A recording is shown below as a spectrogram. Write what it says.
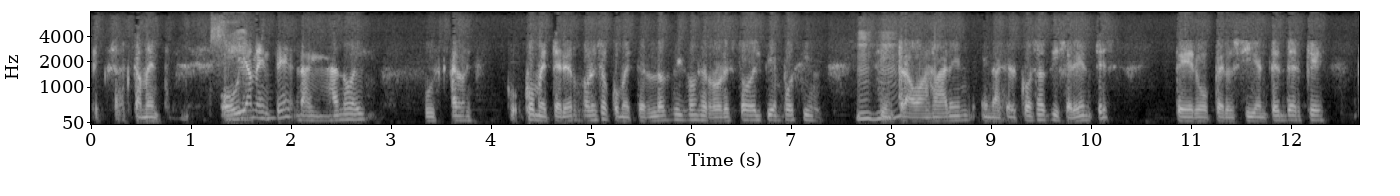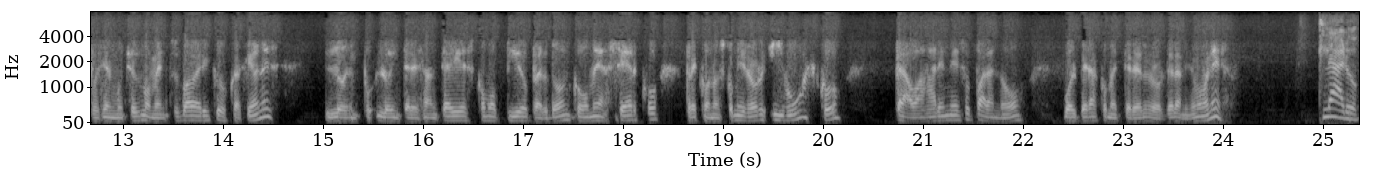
exactamente. Obviamente la idea no es buscar cometer errores o cometer los mismos errores todo el tiempo sin, sin trabajar en, en, hacer cosas diferentes, pero, pero sí entender que pues en muchos momentos va a haber equivocaciones. Lo, lo interesante ahí es cómo pido perdón, cómo me acerco, reconozco mi error y busco trabajar en eso para no volver a cometer el error de la misma manera. Claro.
